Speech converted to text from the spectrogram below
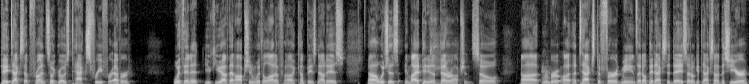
pay tax up front so it grows tax free forever within it. You, you have that option with a lot of uh, companies nowadays, uh, which is, in my opinion, a better option. So uh, remember, uh, a tax deferred means I don't pay tax today, so I don't get taxed on it this year.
